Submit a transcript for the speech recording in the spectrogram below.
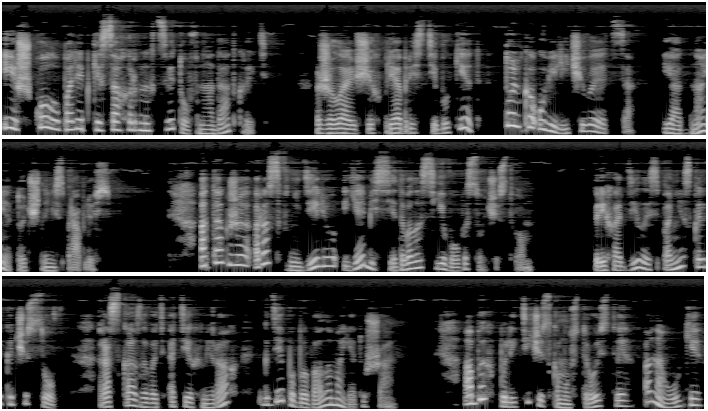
И школу по лепке сахарных цветов надо открыть. Желающих приобрести букет только увеличивается, и одна я точно не справлюсь. А также раз в неделю я беседовала с его высочеством. Приходилось по несколько часов рассказывать о тех мирах, где побывала моя душа, об их политическом устройстве, о науке,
